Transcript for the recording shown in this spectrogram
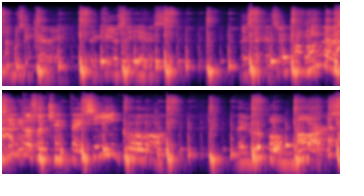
La música de, de aquellos ayeres. De esta canción. 1985. Del grupo Morse.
